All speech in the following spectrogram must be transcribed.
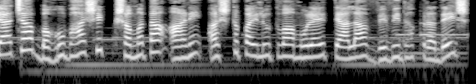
त्याच्या बहुभाषिक क्षमता आणि अष्टपैलुत्वामुळे त्याला विविध प्रदेश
